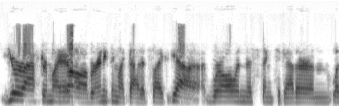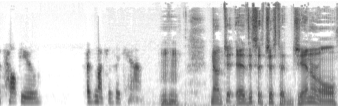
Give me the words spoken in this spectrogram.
you're after my job or anything like that. It's like, yeah, we're all in this thing together, and let's help you as much as we can. Mm-hmm. Now, uh, this is just a general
